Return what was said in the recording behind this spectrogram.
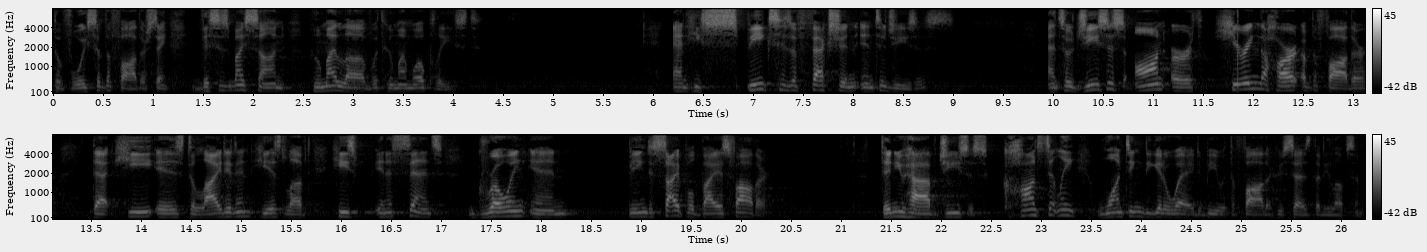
the voice of the Father saying, This is my Son, whom I love, with whom I'm well pleased and he speaks his affection into Jesus. And so, Jesus on earth, hearing the heart of the Father that he is delighted in, he is loved, he's, in a sense, growing in being discipled by his Father. Then you have Jesus constantly wanting to get away to be with the Father who says that he loves him.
